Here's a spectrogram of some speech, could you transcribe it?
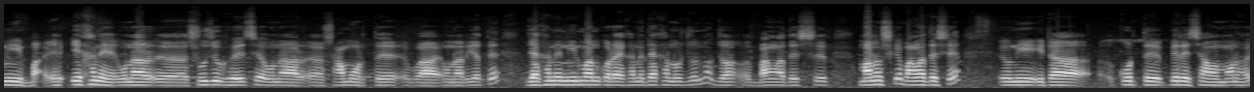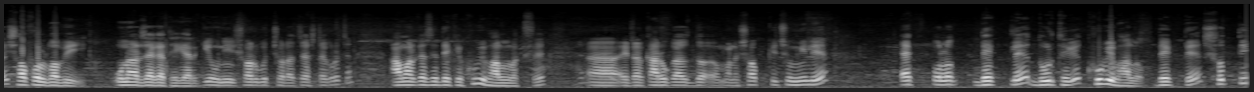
উনি এখানে ওনার সুযোগ হয়েছে ওনার সামর্থ্যে বা ওনার ইয়াতে, যেখানে নির্মাণ করা, এখানে দেখানোর জন্য বাংলাদেশের মানুষকে বাংলাদেশে উনি এটা করতে পেরেছে আমার মনে হয় সফলভাবেই। ওনার জায়গা থেকে আর কি উনি সর্বোচ্চটা চেষ্টা করেছেন। আমার কাছে দেখে খুবই ভালো লাগছে এটার কারুকাজ মানে সব কিছু মিলিয়ে এক পলক দেখলে দূর থেকে খুবই ভালো, দেখতে সত্যি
